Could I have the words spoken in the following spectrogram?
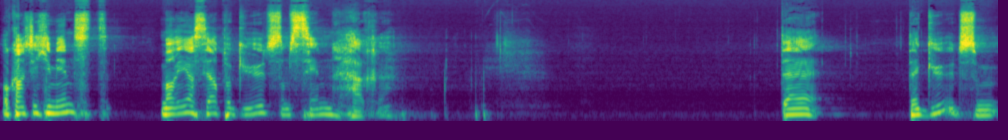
Og kanskje ikke minst Maria ser på Gud som sin herre. Det, det er Gud som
